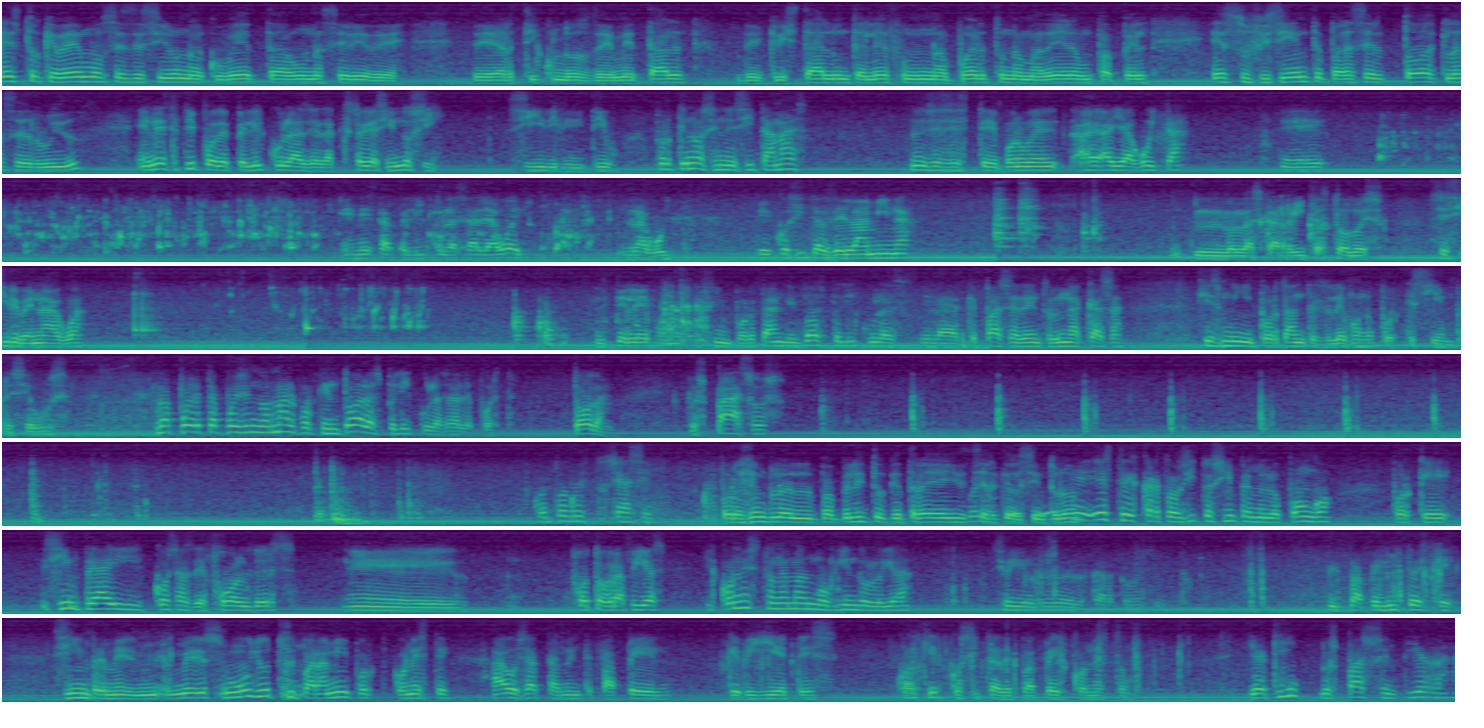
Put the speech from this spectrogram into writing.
Con esto que vemos, es decir, una cubeta, una serie de, artículos de metal, de cristal, un teléfono, una puerta, una madera, un papel, ¿es suficiente para hacer toda clase de ruido? En este tipo de películas de la que estoy haciendo, sí, sí, definitivo. Porque no se necesita más. Entonces, este, bueno, hay, agüita. Eh, en esta película sale agua, la agüita. Hay cositas de lámina, las jarritas, todo eso se sirve en agua. El teléfono es importante. En todas las películas de la que pasa dentro de una casa, sí es muy importante el teléfono porque siempre se usa. La puerta pues es normal porque en todas las películas sale puerta. Toda. Los pasos. Con todo esto se hace. Por ejemplo, el papelito que trae ahí cerca del cinturón. Este, este cartoncito siempre me lo pongo porque siempre hay cosas de folders, eh, fotografías, y con esto nada más moviéndolo ya se oye el ruido del cartoncito. El papelito este siempre me, es muy útil para mí porque con este hago exactamente papel, que billetes, cualquier cosita de papel con esto. Y aquí los pasos en tierra.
